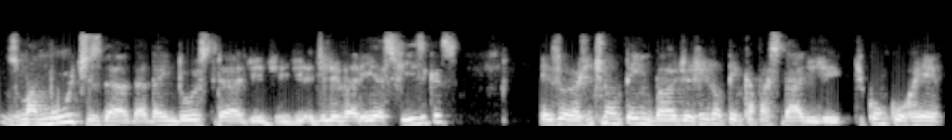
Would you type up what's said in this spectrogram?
os mamutes da, da, da indústria de, de, de, livrarias físicas. Eles falaram, a gente não tem budget, a gente não tem capacidade de, de concorrer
